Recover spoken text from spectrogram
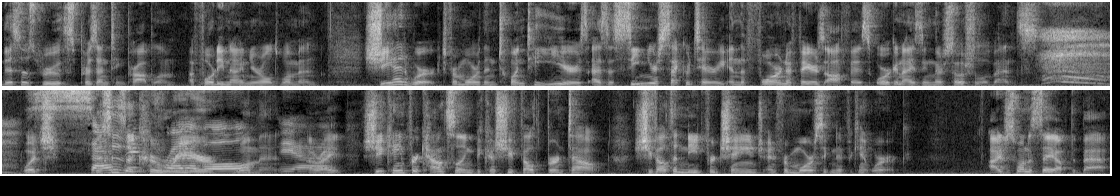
This was Ruth's presenting problem, a 49 year old woman. She had worked for more than 20 years as a senior secretary in the Foreign Affairs Office organizing their social events. Which, this is a career incredible. woman. Yeah. All right? She came for counseling because she felt burnt out. She felt a need for change and for more significant work. I just want to say off the bat,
